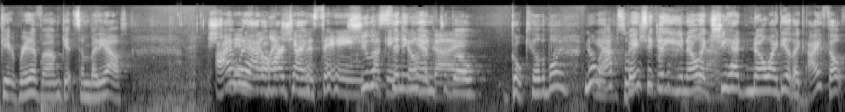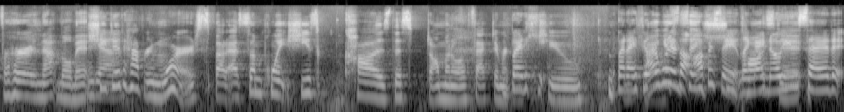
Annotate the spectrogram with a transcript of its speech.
get rid of him, get somebody else." She I would have a hard she time. Was saying she was sending kill the him to go go kill the boy. no, Yeah. absolutely. Basically, you know, like yeah. she had no idea. Like I felt for her in that moment. Yeah. She did have remorse, but at some point she's caused this domino effect in regards he- to But I feel I like wouldn't it's the say opposite. she Like I caused know you said,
